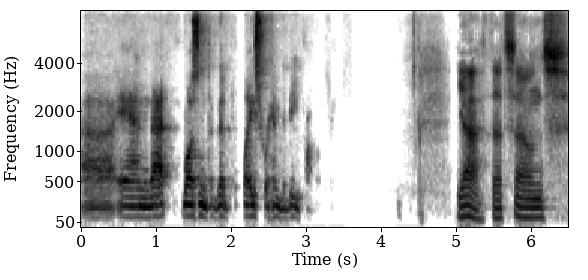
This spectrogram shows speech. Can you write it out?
uh, and that wasn't a good place for him to be, probably. Yeah, that sounds.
